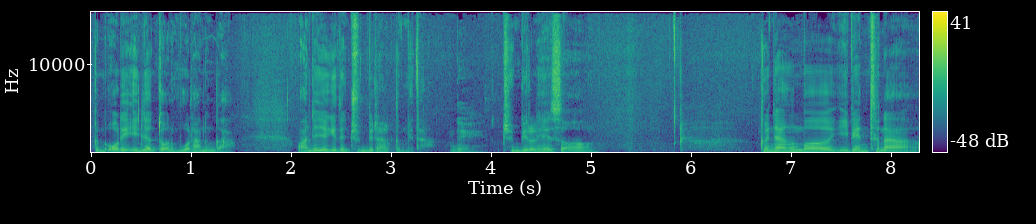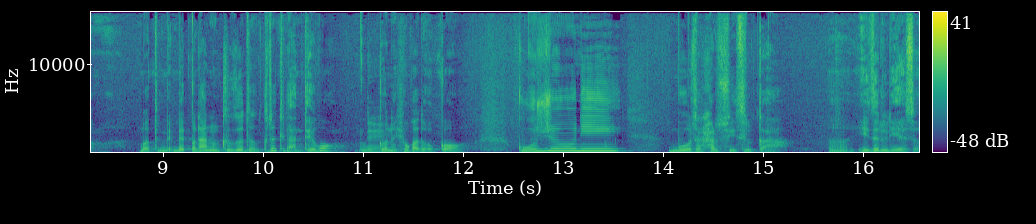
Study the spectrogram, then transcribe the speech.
그럼 올해 1년 동안 뭘 하는가? 완전 여기든 준비를 할 겁니다. 네. 준비를 해서 그냥 뭐 이벤트나 뭐 몇 번 하는 그거는 그렇게는 안 되고 네. 그거는 효과도 없고 꾸준히 무엇을 할 수 있을까 어, 이들을 위해서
